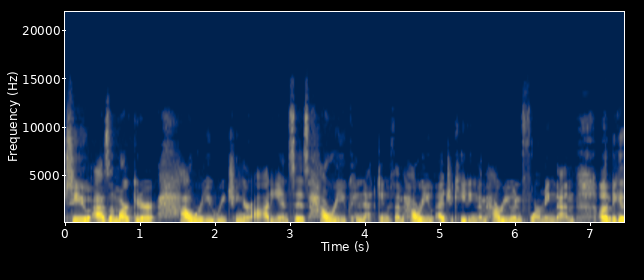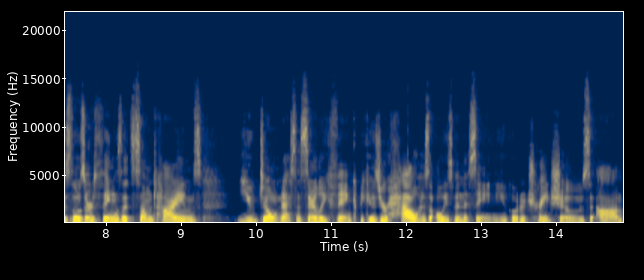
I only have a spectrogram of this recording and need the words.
to, as a marketer, how are you reaching your audiences? How are you connecting with them? How are you educating them? How are you informing them? Um, because those are things that sometimes you don't necessarily think because your how has always been the same. You go to trade shows, um,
